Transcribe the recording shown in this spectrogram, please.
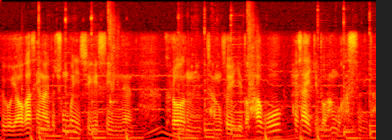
그리고 여가 생활도 충분히 즐길 수 있는 그런 장소이기도 하고 회사이기도 한 것 같습니다.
